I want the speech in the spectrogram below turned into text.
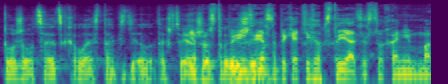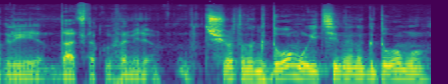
тоже вот советская власть так сделала. Так что я Мне просто режима. интересно, при каких обстоятельствах они могли дать такую фамилию? Черт, к дому идти, наверное, к дому,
